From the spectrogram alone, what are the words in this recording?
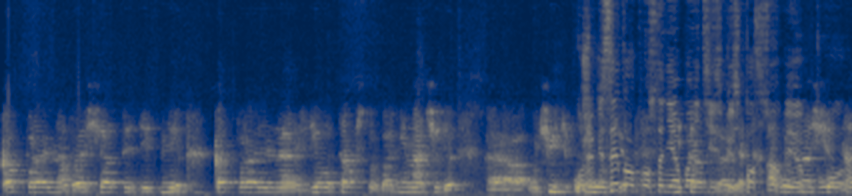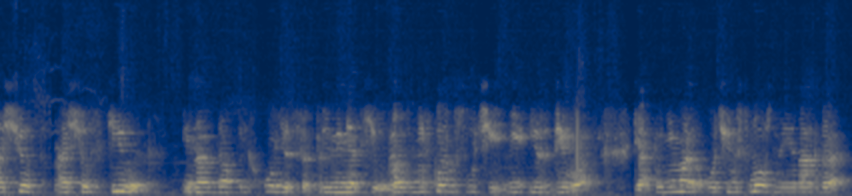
как правильно обращаться с детьми, как правильно сделать так, чтобы они начали э, учить Уже без этого просто не обойтись, без пособия А вот насчет, по- насчет, насчет силы, иногда приходится применять силу, но ни в коем случае не избивать. Я понимаю, очень сложно иногда,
